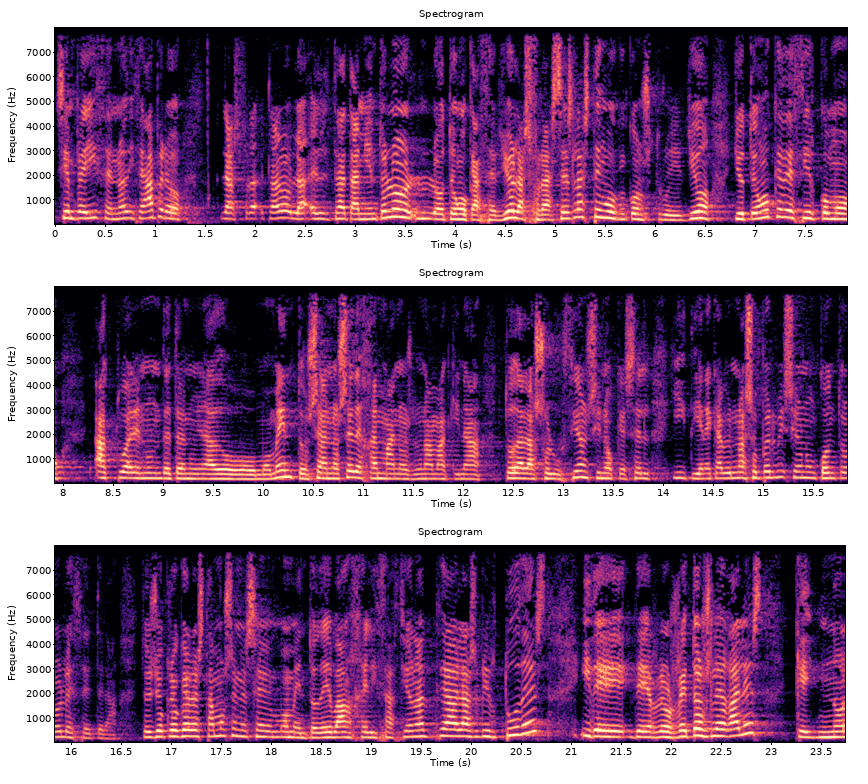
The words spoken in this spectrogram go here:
siempre dicen, ¿no? Dicen, ah, pero claro, el tratamiento lo, lo, tengo que hacer yo, las frases las tengo que construir yo, yo tengo que decir cómo actuar en un determinado momento. O sea, no se deja en manos de una máquina toda la solución, sino que es el. y tiene que haber una supervisión, un control, etcétera. Entonces yo creo que ahora estamos en ese momento de evangelización hacia las virtudes y de, los retos legales que no,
